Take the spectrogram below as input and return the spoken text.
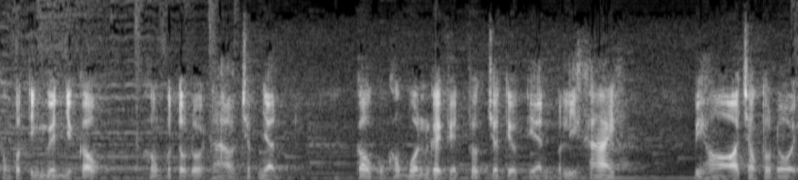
không có tinh nguyên như cậu, Không có tổ đội nào chấp nhận. Cậu cũng không muốn gây phiền phức cho Tiểu Tiền và Lý Khai, Vì họ trong tổ đội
